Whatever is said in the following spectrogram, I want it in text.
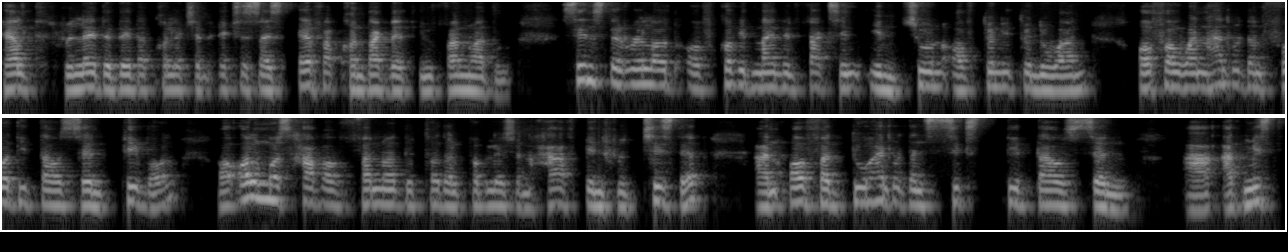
health-related data collection exercise ever conducted in Vanuatu. Since the rollout of COVID-19 vaccine in June of 2021, over 140,000 people, or almost half of Vanuatu total population have been registered and over 260,000 uh, administered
